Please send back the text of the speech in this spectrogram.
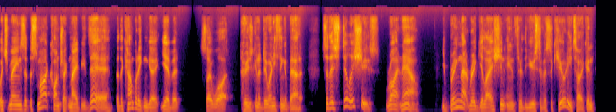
which means that the smart contract may be there, but the company can go, yeah, but so what? Who's going to do anything about it? So there's still issues right now. You bring that regulation in through the use of a security token,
